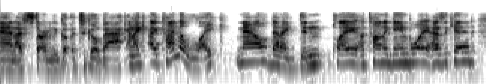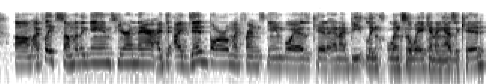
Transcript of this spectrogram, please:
and I've started to go to go back, and I, I kind of like now that I didn't play a ton of Game Boy as a kid. Um, I played some of the games here and there. I, d- I did borrow my friend's Game Boy as a kid, and I beat Link's, Link's Awakening as a kid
